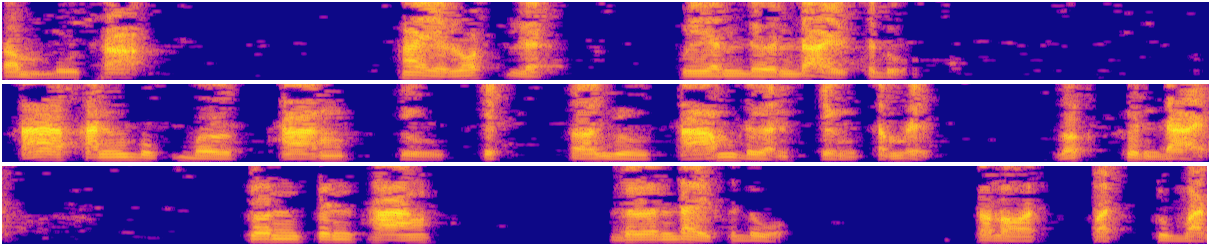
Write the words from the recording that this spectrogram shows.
ตั้มบูชา ให้รถและเวียนเดินได้สะดวก พาคันบุกเบิกทางอยู่เจ็ดตอนอยู่สามเดือนจึงสำเร็จรถขึ้นได้ จนเป็นทางเดินได้สะดวก ตลอดปัจจุบัน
